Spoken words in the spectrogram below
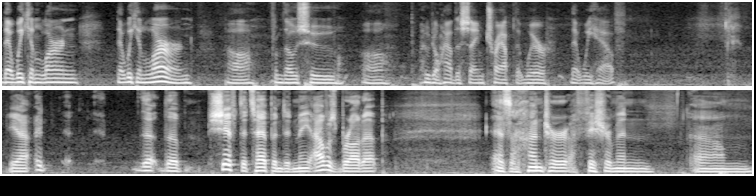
that we can learn that we can learn uh, from those who uh, who don't have the same trap that we're that we have. Yeah, it, the the shift that's happened in me. I was brought up as a hunter, a fisherman. Um,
